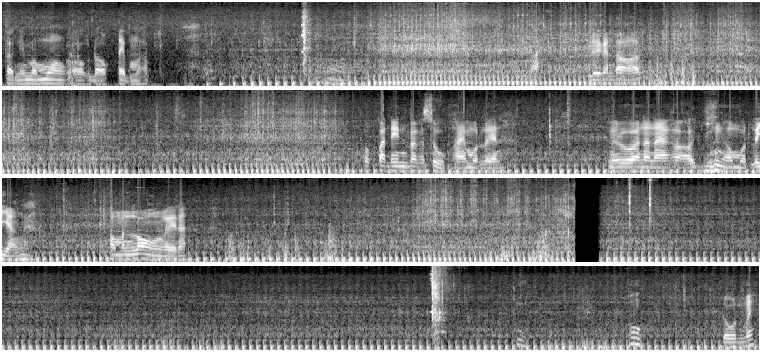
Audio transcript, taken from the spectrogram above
ตอนนี้มะม่วงก็ออกดอกเต็มครับอืมไป ลุยกันต่อครับพวกปลานินปลากระสูบหายหมดเลยนะ ไม่รู้ว่านานาเขาเอายิงเอาหมดหรือยังนะเพราะมันล่องเลยนะโอ้โดนไหม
